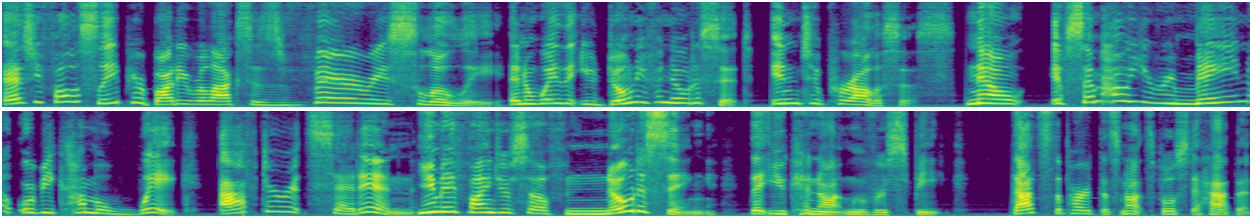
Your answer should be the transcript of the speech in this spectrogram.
As you fall asleep, your body relaxes very slowly, in a way that you don't even notice it, into paralysis. Now, if somehow you remain or become awake after it's set in, you may find yourself noticing that you cannot move or speak. That's the part that's not supposed to happen.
